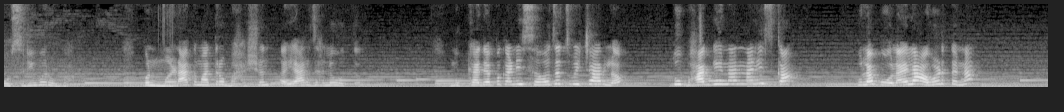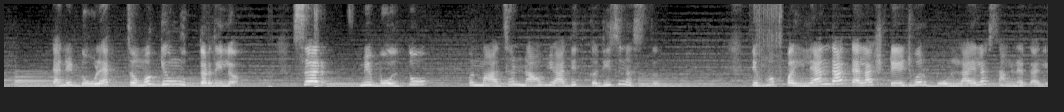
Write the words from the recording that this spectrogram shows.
ओसरीवर उभा. पण मनात मात्र भाषण तयार झालं होतं. मुख्याध्यापकांनी सहजच विचारलं तू भाग घेणार नाहीस का? तुला बोलायला आवडतं ना? त्याने डोळ्यात चमक घेऊन उत्तर दिलं सर मी बोलतो. पण माझं नाव यादीत कधीच नसतं. तेव्हा पहिल्यांदा त्याला स्टेजवर बोलायला सांगण्यात आले.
